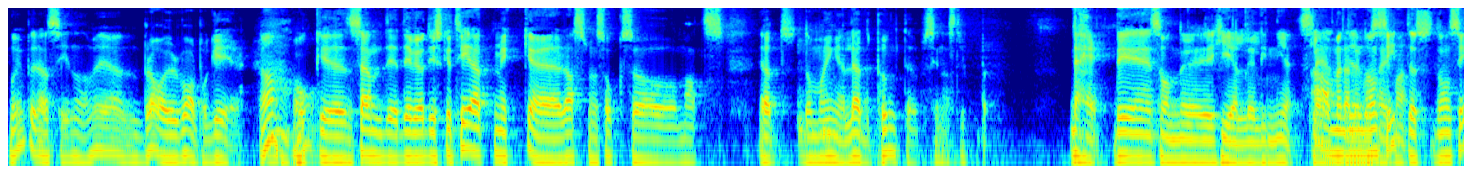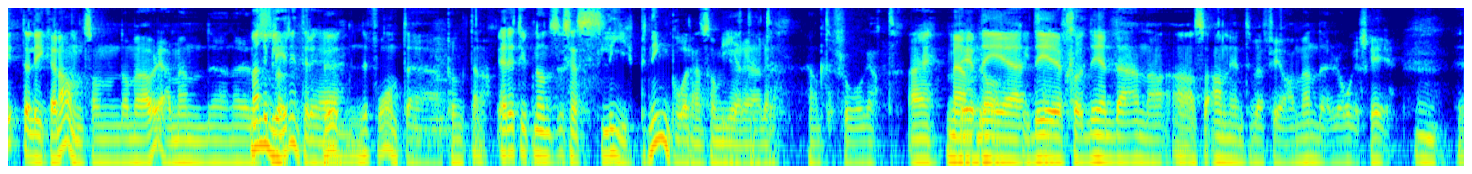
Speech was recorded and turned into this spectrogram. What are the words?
Gå in på deras sida, de är bra urval på grejer. Ja. Och eh, sen det, det vi har diskuterat mycket, Rasmus också och Mats, är att de har inga LED-punkter på sina strippor. Nej, det är en sån eh, hel linje. Slät Ja, men eller de, sitter, de sitter likadant som de övriga, men... eh, När Men det så- blir inte det. Det, det får inte punkterna. Är det typ någon så här, slipning på den som gör det? Eller? Jag har inte frågat. Nej, Men det är bra. det är, det är, för, det är den alltså, anledningen till varför jag använder Rogers grejer. Eh,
